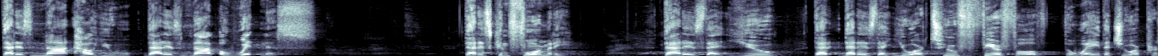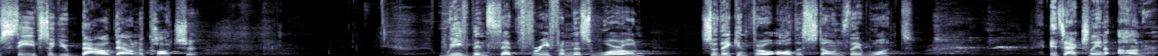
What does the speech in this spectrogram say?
That is not how you, that is not a witness. That is conformity. That is that you, that, that is that you are too fearful of the way that you are perceived, so you bow down to culture. We've been set free from this world so they can throw all the stones they want. It's actually an honor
